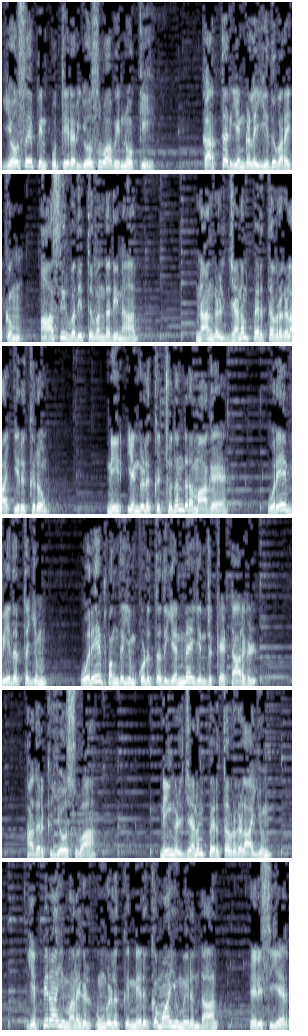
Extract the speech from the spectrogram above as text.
யோசேப்பின் புத்திரர் யோசுவாவை நோக்கி கர்த்தர் எங்களை இதுவரைக்கும் ஆசீர்வதித்து வந்ததினால் நாங்கள் ஜனம் பெருத்தவர்களாய் இருக்கிறோம். நீர் எங்களுக்கு சுதந்திரமாக ஒரே வீதத்தையும் ஒரே பங்கையும் கொடுத்தது என்ன என்று கேட்டார்கள். அதற்கு யோசுவா நீங்கள் ஜனம் பெருத்தவர்களாயும் எப்பிராயிம் மலைகள் உங்களுக்கு நெருக்கமாயும் இருந்தால் பெரிசியர்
